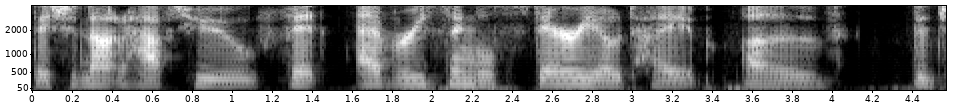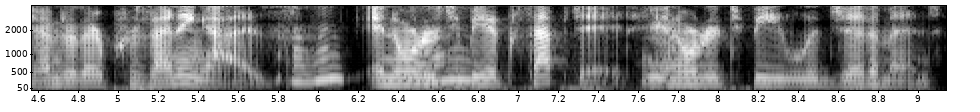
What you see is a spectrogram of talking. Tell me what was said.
They should not have to fit every single stereotype of the gender they're presenting as Mhm. in order to Mhm. be accepted, in order to be legitimate.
